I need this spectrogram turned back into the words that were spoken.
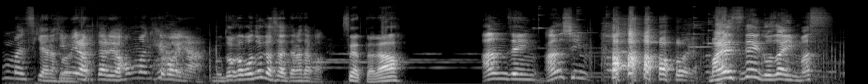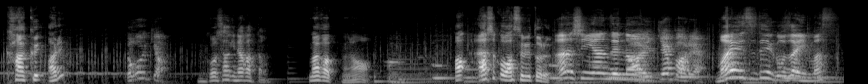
ほんまに好きやな君ら二人はほんまにヘボいな。もうドカボン抜かそうやったなたかそうやったな。安全安心。前スでございます。かくあれ？どこ行きよこれ先なかったもん。なかったな。ああそこ忘れとる。安心安全の。あ行きやっぱあるやん。前スでございます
